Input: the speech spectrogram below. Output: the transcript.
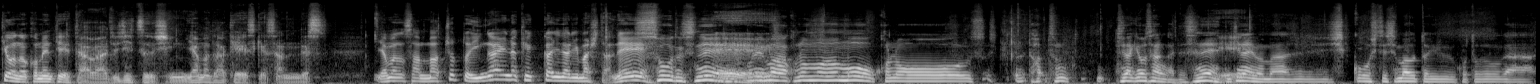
今日のコメンテーターは時事通信山田圭介さんです山田さん、まあ、ちょっと意外な結果になりましたね。そうですね、えー、これ、まあ、このままもう、このそのつなぎ予算がですね、できないまま執行してしまうということが、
